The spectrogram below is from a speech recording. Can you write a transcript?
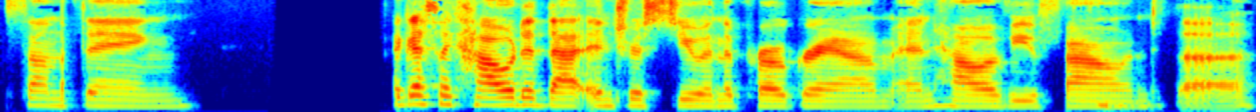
something I guess like how did that interest you in the program and how have you found the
